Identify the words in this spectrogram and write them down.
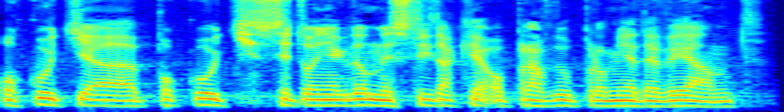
pokud, eh, pokud si to někdo myslí, tak je opravdu pro mě deviant.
